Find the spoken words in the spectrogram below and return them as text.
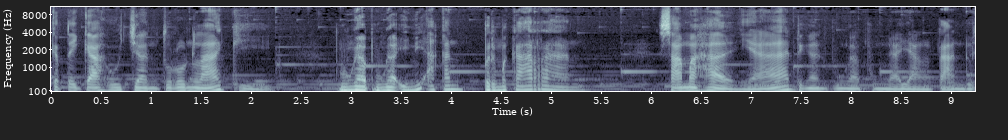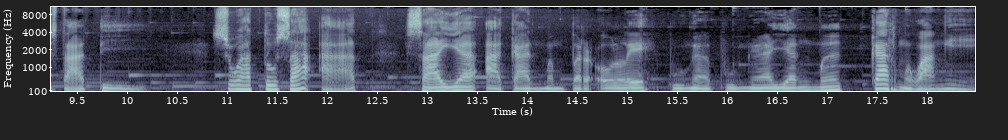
ketika hujan turun lagi, bunga-bunga ini akan bermekaran. Sama halnya dengan bunga-bunga yang tandus tadi. Suatu saat saya akan memperoleh bunga-bunga yang mekar mewangi.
